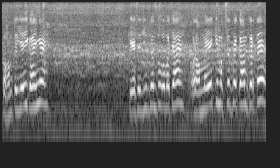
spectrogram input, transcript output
तो हम तो यही कहेंगे कि ऐसे जीव जंतु को बचाएँ और हम एक ही मकसद पे काम करते हैं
